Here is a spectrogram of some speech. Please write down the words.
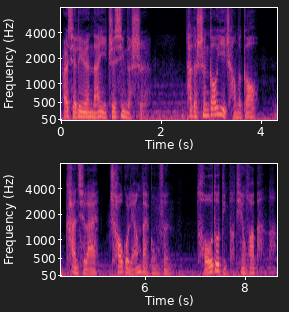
而且令人难以置信的是，她的身高异常的高，看起来超过两百公分。头都顶到天花板了。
